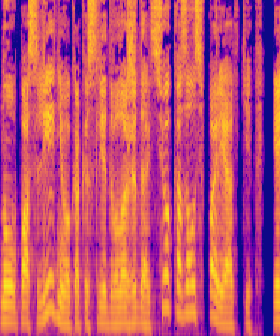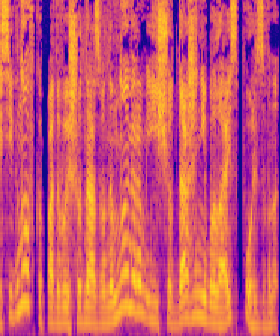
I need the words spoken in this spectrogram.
но у последнего, как и следовало ожидать, все оказалось в порядке, и осигновка под вышеназванным номером еще даже не была использована.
